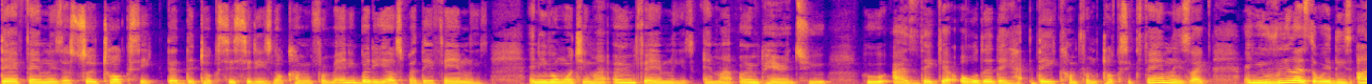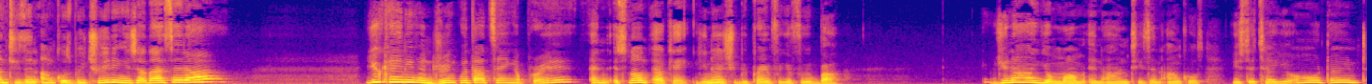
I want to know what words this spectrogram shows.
their families are so toxic that the toxicity is not coming from anybody else but their families. And even watching my own families and my own parents who who as they get older they they come from toxic families like and you realize the way these aunties and uncles be treating each other. I said ah you can't even drink without saying a prayer? And it's not okay you know you should be praying for your food but you know how your mom and aunties and uncles used to tell you oh don't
